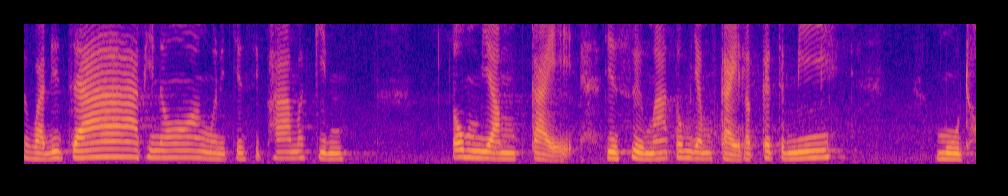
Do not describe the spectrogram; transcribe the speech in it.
สวัสดีจ้าพี่น้องวันนี้จินสิพามากิน ต้มยำไก่ จินซื้อมาต้มยำไก่แล้วก็จะมีหมูท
